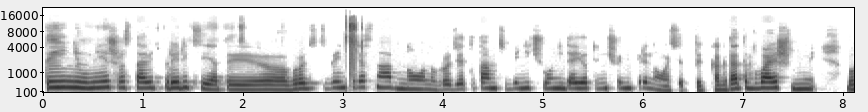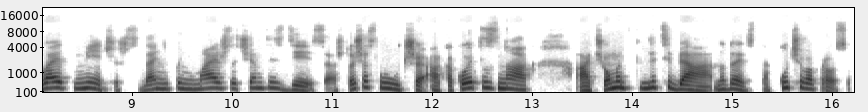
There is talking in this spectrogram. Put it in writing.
Ты не умеешь расставить приоритеты. э, Вроде тебе интересно одно, но вроде это там тебе ничего не дает и ничего не приносит. Ты когда ты бываешь, м- бывает мечешься, да, не понимаешь, зачем ты здесь, а что сейчас лучше, а какой это знак, а о чем это для тебя. Ну, да, так, куча вопросов.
